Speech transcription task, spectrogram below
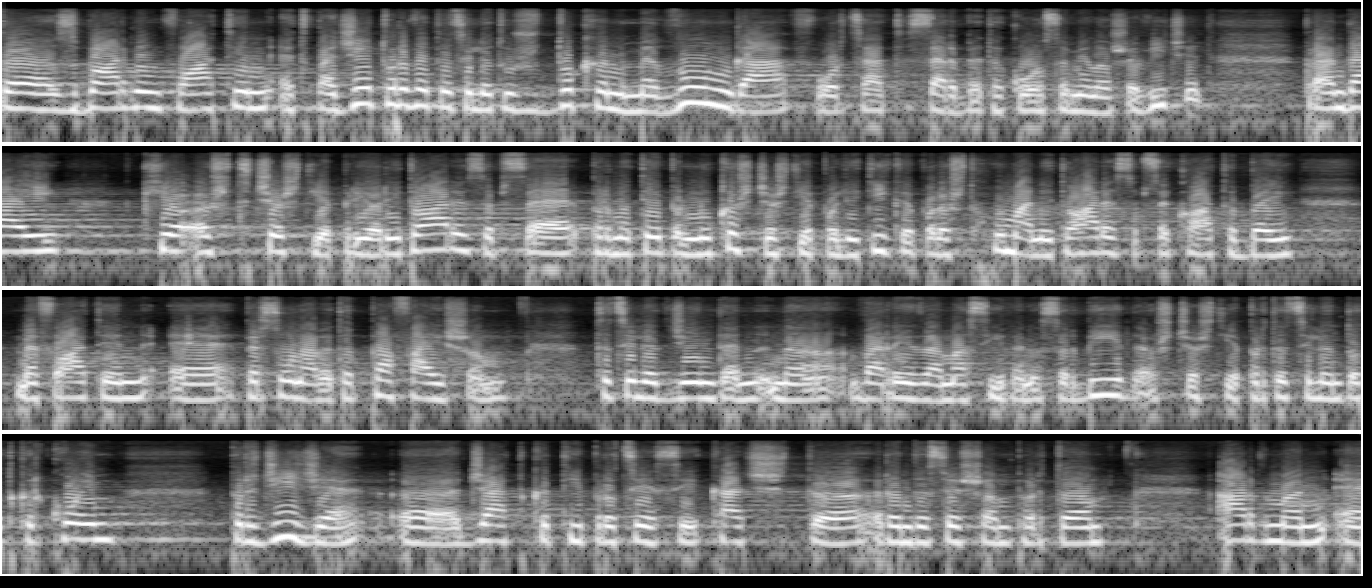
të zbardhim fatin e të pagjeturve të cilët u zhdukën me dhunë nga forcat serbe të kohës së Millosheviqit, Prandaj, kjo është çështje prioritare sepse për më tepër nuk është çështje politike, por është humanitare sepse ka të bëjë me fatin e personave të pafajshëm të cilët gjinden në varreza masive në Serbi dhe është çështje për të cilën do të kërkojmë përgjigje gjatë këtij procesi kaq të rëndësishëm për të ardhmen e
